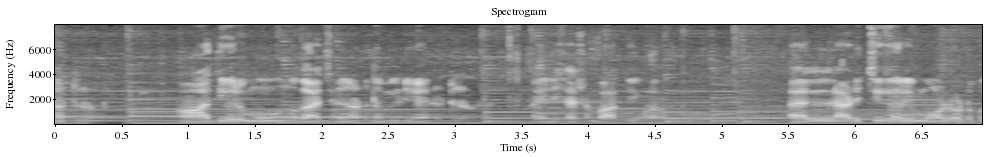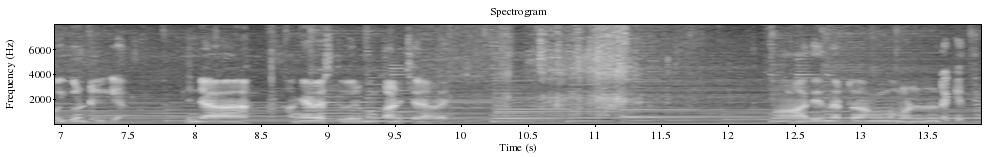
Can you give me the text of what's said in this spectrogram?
നട്ടിട്ടുണ്ട്. ആദ്യം ഒരു മൂന്ന് കാച്ചിൽ നട്ടുന്ന വീഡിയോ ഞാൻ ഇട്ടിട്ടുണ്ട്. അതിന് ശേഷം ബാക്കിയും കൂടെ നട്ടു എല്ലാം അടിച്ചു കയറി മുകളിലോട്ട് പോയിക്കൊണ്ടിരിക്കുക. ഇതിന്റെ അങ്ങേ വശത്ത് വരുമ്പോൾ കാണിച്ചു തരാവേ. ആദ്യം നട്ടത് അങ്ങ് മണ്ടയ്ക്കെത്തി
